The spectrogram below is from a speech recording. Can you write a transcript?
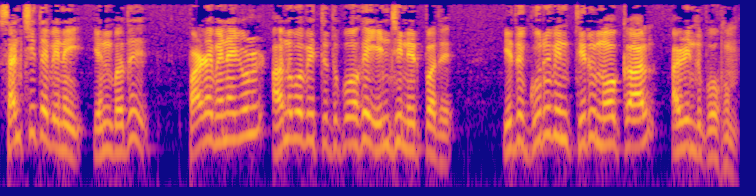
சஞ்சித வினை என்பது பழவினையுள் அனுபவித்தது போக எஞ்சி நிற்பது. இது குருவின் திருநோக்கால் அழிந்து போகும்.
